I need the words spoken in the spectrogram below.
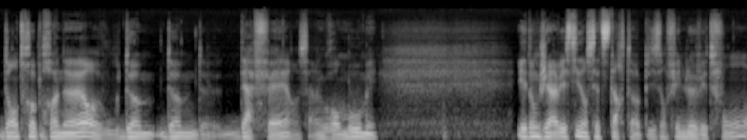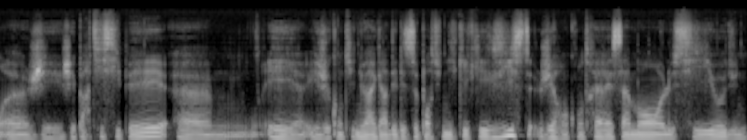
d'entrepreneur ou d'homme, d'homme d'affaires. C'est un grand mot, mais et donc j'ai investi dans cette start-up. Ils ont fait une levée de fonds. Euh, j'ai, participé euh, et, je continue à regarder les opportunités qui existent. J'ai rencontré récemment le CEO d'une,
